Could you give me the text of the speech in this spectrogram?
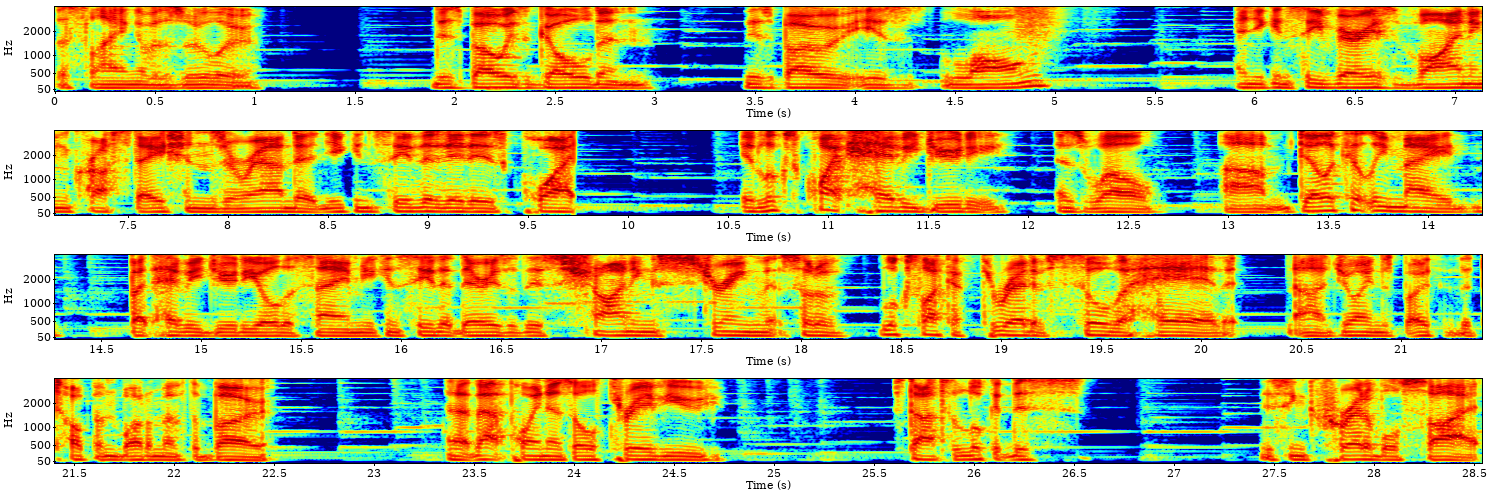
the slaying of Azulu. This bow is golden. This bow is long. And you can see various vine incrustations around it. You can see that it is quite it looks quite heavy duty as well. Um, delicately made, but heavy duty all the same. You can see that there is this shining string that sort of looks like a thread of silver hair that uh, joins both of the top and bottom of the bow. And at that point, as all three of you start to look at this this incredible sight,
